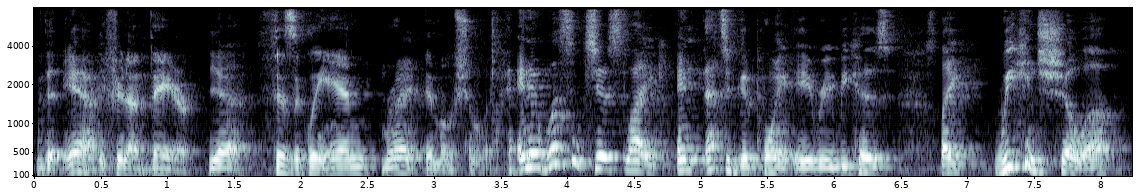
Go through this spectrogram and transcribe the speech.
That, yeah. if you're not there. yeah. Physically and Right. emotionally. And it wasn't just like, and that's a good point, Avery, because like we can show up,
